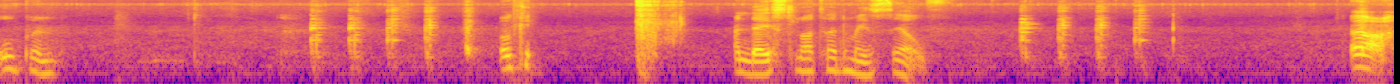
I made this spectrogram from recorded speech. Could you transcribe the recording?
open. Okay, and I slaughtered myself. Ah,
